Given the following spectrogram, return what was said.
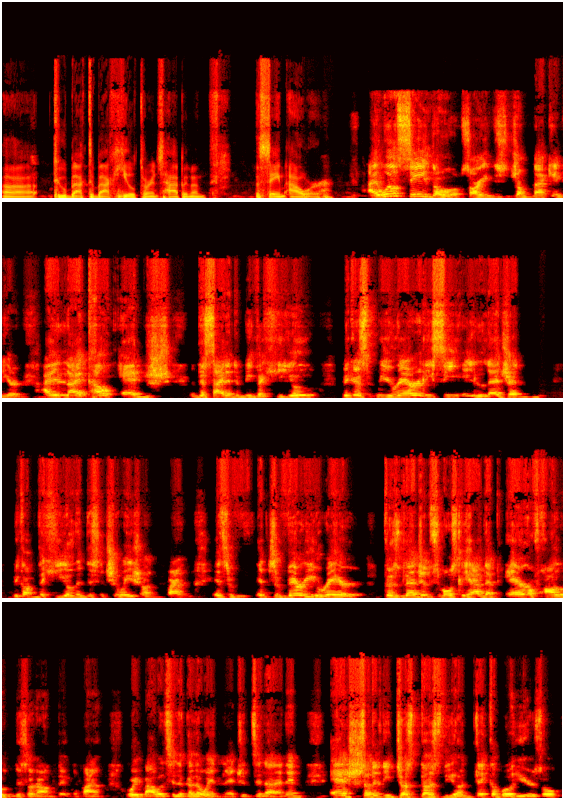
uh, two back-to-back heel turns happen on the same hour. I will say though, sorry, just jump back in here. I like how Edge decided to be the heel because we rarely see a legend become the heel in this situation. It's it's very rare because legends mostly have that air of hollowness around them. Parang, oy, bawal sila galawin. Legend sila. And then Edge suddenly just does the unthinkable here. So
